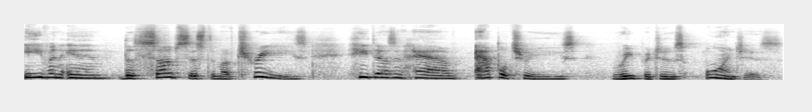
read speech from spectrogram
Even in the subsystem of trees, He doesn't have apple trees reproduce oranges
